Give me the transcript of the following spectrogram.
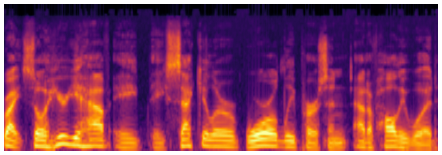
Right. So here you have a, a secular, worldly person out of Hollywood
